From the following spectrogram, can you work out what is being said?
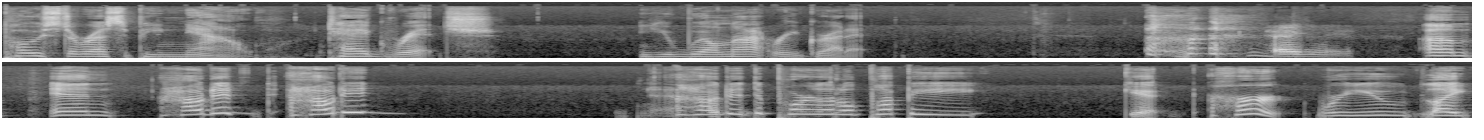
post a recipe now. Tag Rich. You will not regret it. Tag me. Um, and how did how did how did the poor little puppy get hurt? Were you like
